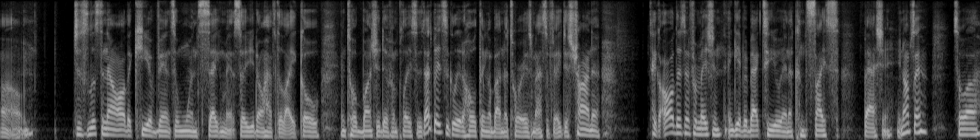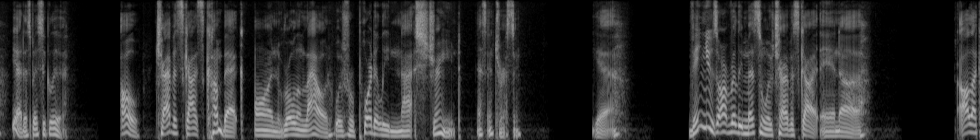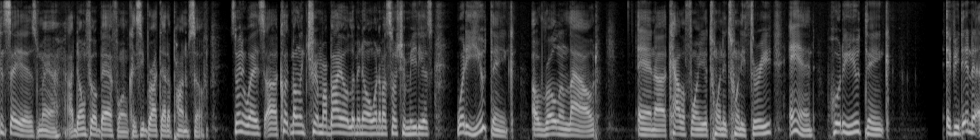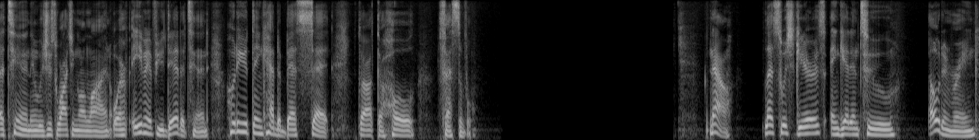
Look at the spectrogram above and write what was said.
Um, just listing out all the key events in one segment so you don't have to like go into a bunch of different places. That's basically the whole thing about Notorious Mass Effect. Just trying to take all this information and give it back to you in a concise fashion. You know what I'm saying? So uh yeah, that's basically it. Oh, Travis Scott's comeback on Rolling Loud was reportedly not streamed. That's interesting. Yeah. Venues aren't really messing with Travis Scott and uh all I can say is, man, I don't feel bad for him because he brought that upon himself. So, anyways, uh, click my link tree in my bio. Let me know on one of my social medias. What do you think of Rolling Loud in uh, California 2023? And who do you think, if you didn't attend and was just watching online, or if, even if you did attend, who do you think had the best set throughout the whole festival? Now, let's switch gears and get into Elden Ring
